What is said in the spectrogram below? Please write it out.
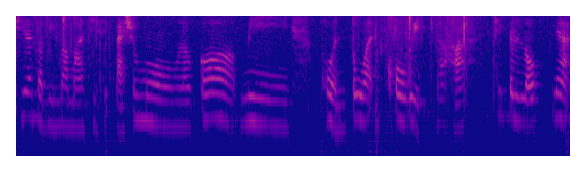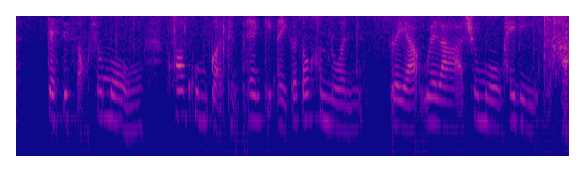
ที่เราจะบินประมาณ 48 ชั่วโมง แล้วก็มีผลตรวจโควิดนะคะ ที่เป็นลบเนี่ย 72 ชั่วโมง ครอบคลุมก่อนถึงประเทศอังกฤษอันนี้ก็ต้องคำนวณระยะเวลาชั่วโมงให้ดีนะคะ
